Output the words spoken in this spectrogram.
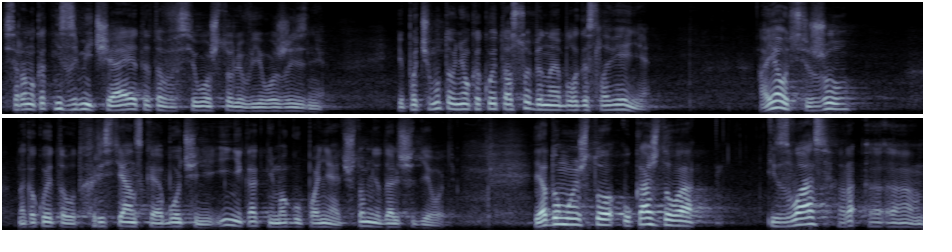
все равно как не замечает этого всего, что ли, в его жизни. И почему-то у него какое-то особенное благословение. А я вот сижу на какой-то вот христианской обочине и никак не могу понять, что мне дальше делать. Я думаю, что у каждого из вас э, э,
